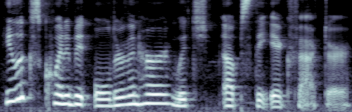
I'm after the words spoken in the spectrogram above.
He looks quite a bit older than her, which ups the ick factor.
